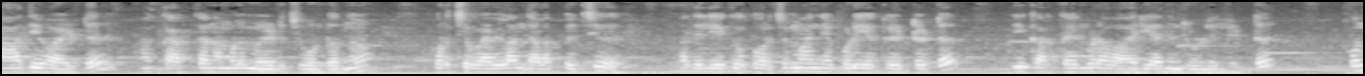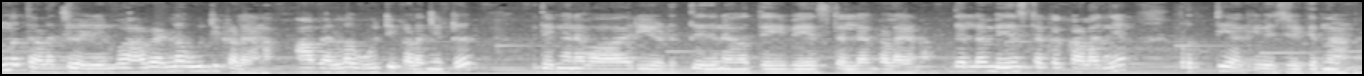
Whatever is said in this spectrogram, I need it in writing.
ആദ്യമായിട്ട് ആ കക്ക നമ്മൾ മേടിച്ചു കൊണ്ടുവന്ന് കുറച്ച് വെള്ളം തിളപ്പിച്ച് അതിലേക്ക് കുറച്ച് മഞ്ഞൾപ്പൊടിയൊക്കെ ഇട്ടിട്ട് ഈ കക്കയും കൂടെ വാരി അതിന്റെ ഉള്ളിലിട്ട് ഒന്ന് തിളച്ച് കഴിയുമ്പോൾ ആ വെള്ളം ഊറ്റിക്കളയണം. ആ വെള്ളം ഊറ്റിക്കളഞ്ഞിട്ട് ഇതിങ്ങനെ വാരിയെടുത്ത് ഇതിനകത്ത് ഈ വേസ്റ്റ് എല്ലാം കളയണം. ഇതെല്ലാം വേസ്റ്റൊക്കെ കളഞ്ഞ് വൃത്തിയാക്കി വെച്ചിരിക്കുന്നതാണ്.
